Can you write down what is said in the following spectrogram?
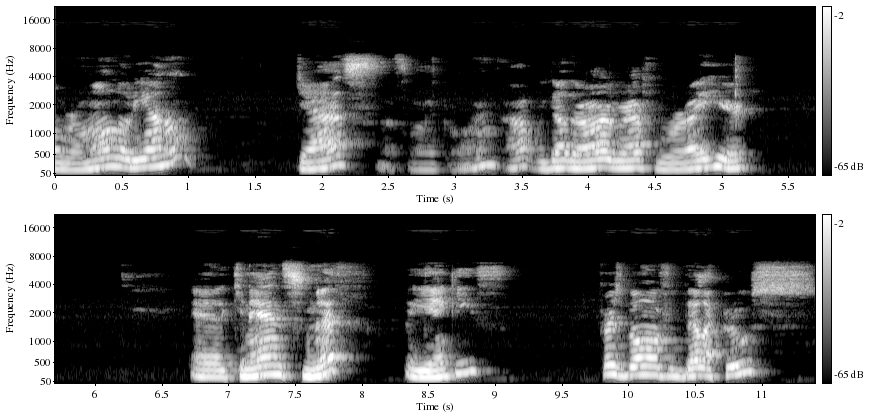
So Ramon Laureano, Jazz. That's what I call him. Oh, we got the autograph right here. And Kenan Smith, the Yankees. First bowman for De La Cruz.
